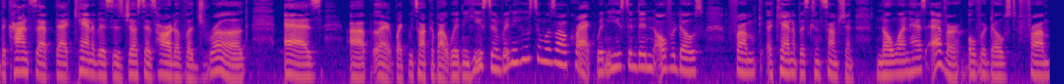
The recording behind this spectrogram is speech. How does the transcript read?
the concept that cannabis is just as hard of a drug as uh, like, like we talk about Whitney Houston. Whitney Houston was on crack. Whitney Houston didn't overdose from uh, cannabis consumption. No one has ever overdosed from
